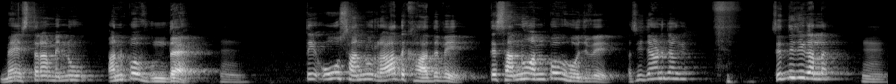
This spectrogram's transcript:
ਮੈਂ ਇਸ ਤਰ੍ਹਾਂ ਮੈਨੂੰ ਅਨੁਭਵ ਹੁੰਦਾ ਹੈ ਤੇ ਉਹ ਸਾਨੂੰ ਰਾਹ ਦਿਖਾ ਦੇਵੇ ਤੇ ਸਾਨੂੰ ਅਨੁਭਵ ਹੋ ਜਾਵੇ ਅਸੀਂ ਜਾਣ ਜਾਾਂਗੇ। ਸਿੱਧੀ ਜੀ ਗੱਲ ਹੈ। ਹੂੰ।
